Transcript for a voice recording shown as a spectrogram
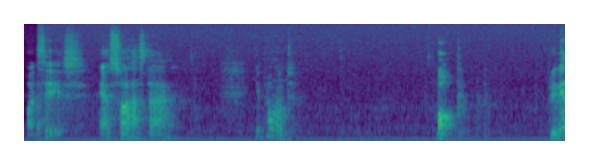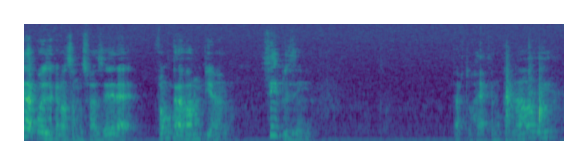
Pode ser esse. É só arrastar e pronto. Bom, primeira coisa que nós vamos fazer é, vamos gravar num piano. Simplesinho. Aperto o REC no canal e...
